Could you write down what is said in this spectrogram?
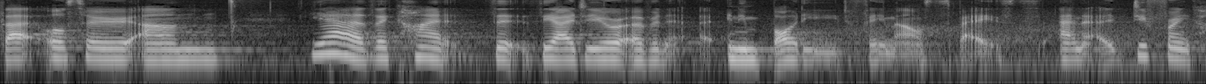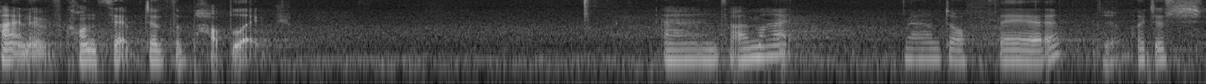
but also, um, yeah, the kind the, the idea of an, an embodied female space and a different kind of concept of the public. And I might round off there. Yeah. I'll just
